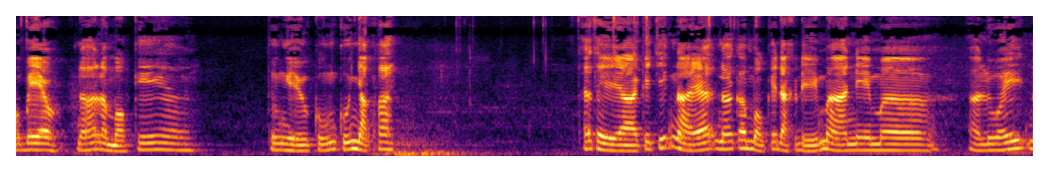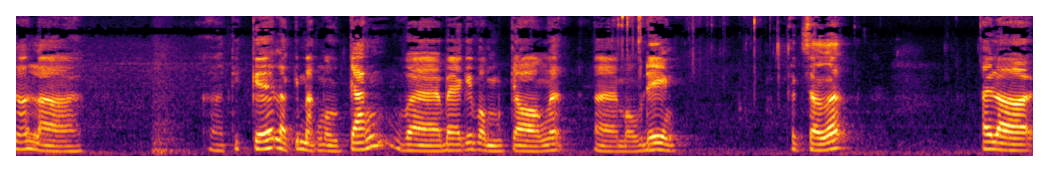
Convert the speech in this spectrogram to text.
Obel nó là một cái thương hiệu cũng của Nhật thôi thế thì à, cái chiếc này á, nó có một cái đặc điểm mà anh em ờ, ờ, lưu ý nó là à, thiết kế là cái mặt màu trắng và ba cái vòng tròn á, là màu đen. Thực sự á đây là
